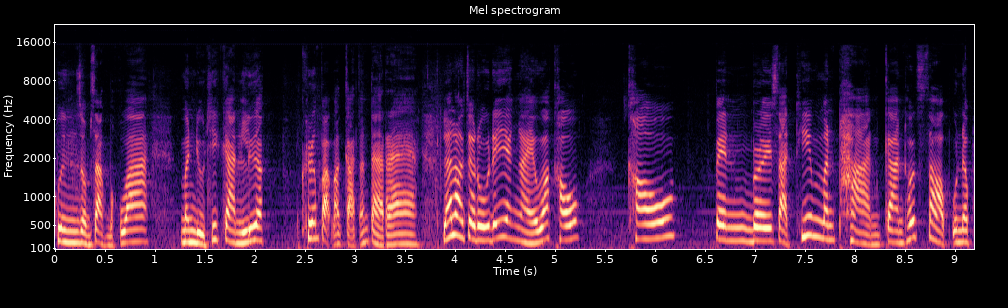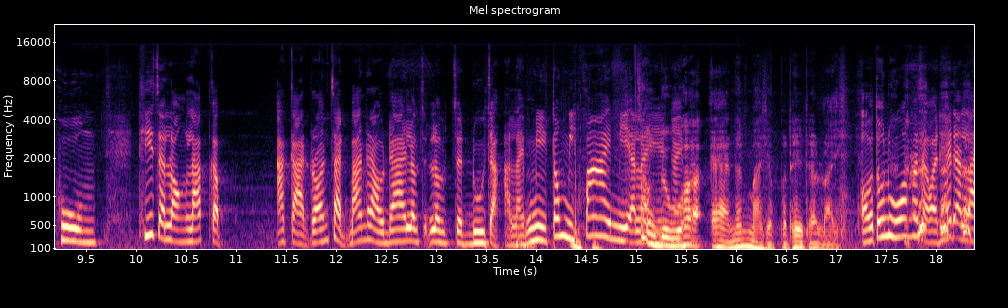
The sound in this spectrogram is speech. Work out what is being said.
คุณสมศักดิ์บอกว่ามันอยู่ที่การเลือกเครื่องปรับอากาศตั้งแต่แรก แล้วเราจะรู้ได้ยังไงว่าเขาเขาเป็นบริษัทที่มันผ่านการทดสอบอุณหภูมิ ที่จะรองรับกับอากาศร้อนจัดบ้านเราได้เราจะเราจะดูจากอะไร มีต้องมีป้ายมีอะไรต้องดูยังไงว่าแอร์นั้นมาจากประเทศอะไร อ๋อต้องดูว่ามาจากประเทศอะไร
